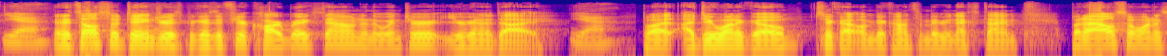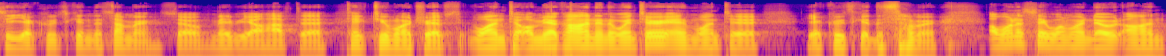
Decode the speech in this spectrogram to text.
Yeah, And it's also dangerous because if your car breaks down in the winter, you're going to die. yeah, But I do want to go check out Oymyakon, so maybe next time. But I also want to see Yakutsk in the summer, so maybe I'll have to take two more trips: one to Oymyakon in the winter and one to Yakutsk in the summer. I want to say one more note on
